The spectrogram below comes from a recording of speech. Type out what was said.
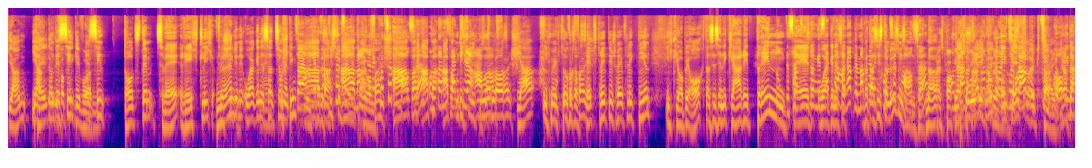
Jahren Teil ja, der ÖVP geworden. Es sind trotzdem zwei rechtlich verschiedene Nein. Organisationen. Stimmt nicht. Aber, aber, aber, aber, aber, und ich will durchaus, ja, ich möchte durchaus auch selbstkritisch reflektieren. Ich glaube auch, dass es eine klare Trennung das bei der Organisation Aber das ist der Lösungsansatz. Nein, es braucht eine Auch der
